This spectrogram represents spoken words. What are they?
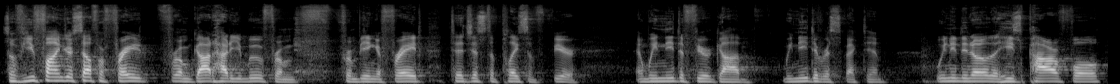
So if you find yourself afraid from God, how do you move from, from being afraid to just a place of fear? And we need to fear God, we need to respect Him. We need to know that He's powerful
